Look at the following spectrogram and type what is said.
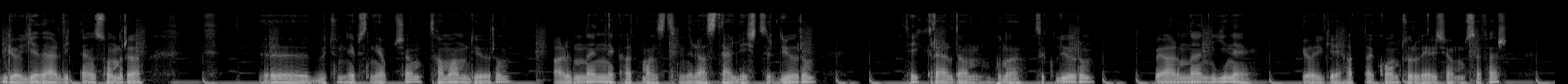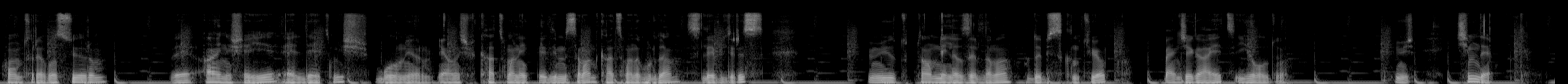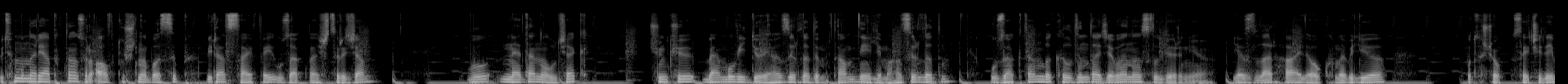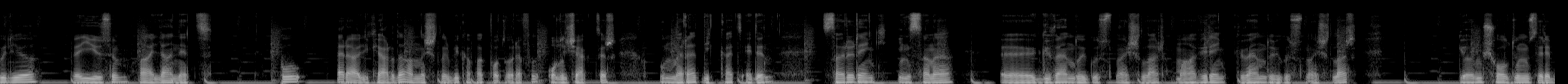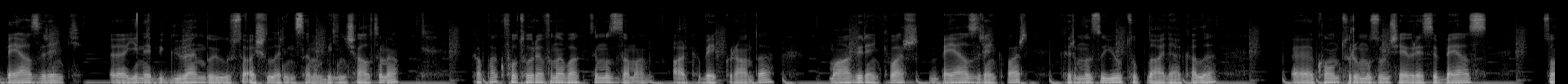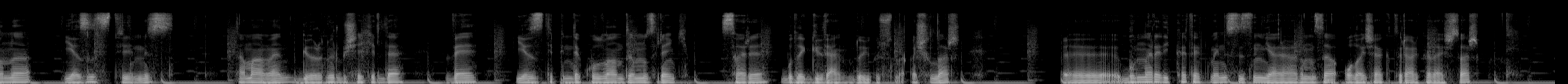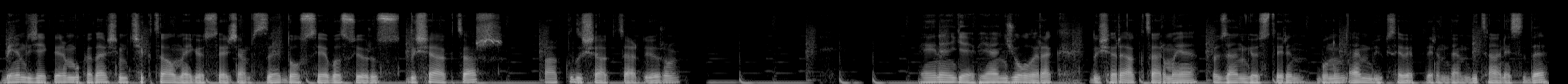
Gölge verdikten sonra e, bütün hepsini yapacağım. Tamam diyorum. Ardından yine katman stilini rasterleştir diyorum. Tekrardan buna tıklıyorum. Ve ardından yine gölge hatta kontur vereceğim bu sefer. Kontura basıyorum ve aynı şeyi elde etmiş bulunuyorum. Yanlış bir katman eklediğimiz zaman katmanı buradan silebiliriz. Şimdi YouTube thumbnail hazırlama. Burada bir sıkıntı yok. Bence gayet iyi oldu. Şimdi bütün bunları yaptıktan sonra alt tuşuna basıp biraz sayfayı uzaklaştıracağım. Bu neden olacak? Çünkü ben bu videoyu hazırladım, thumbnail'imi hazırladım. Uzaktan bakıldığında acaba nasıl görünüyor? Yazılar hala okunabiliyor, Photoshop seçilebiliyor ve yüzüm hala net. Bu her halükarda anlaşılır bir kapak fotoğrafı olacaktır. Bunlara dikkat edin. Sarı renk insana e, güven duygusunu aşılar. Mavi renk güven duygusunu aşılar. Görmüş olduğunuz üzere beyaz renk e, yine bir güven duygusu aşılar insanın bilinçaltına. Kapak fotoğrafına baktığımız zaman arka background'da mavi renk var, beyaz renk var, kırmızı YouTube'la alakalı. E, konturumuzun çevresi beyaz. Sonra yazı stilimiz tamamen görünür bir şekilde ve yazı tipinde kullandığımız renk sarı. Bu da güven duygusunu aşılar. Ee, bunlara dikkat etmeniz sizin yararınıza olacaktır arkadaşlar. Benim diyeceklerim bu kadar. Şimdi çıktı almayı göstereceğim size. Dosyaya basıyoruz. Dışa aktar. Farklı dışa aktar diyorum. PNG, PNG olarak dışarı aktarmaya özen gösterin. Bunun en büyük sebeplerinden bir tanesi de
